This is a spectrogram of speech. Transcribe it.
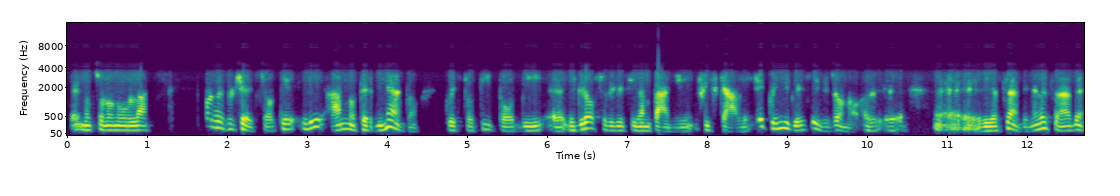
eh, non sono nulla. Cosa è successo? Che lì hanno terminato questo tipo di, eh, il grosso di questi vantaggi fiscali e quindi questi si sono eh, eh, riversati nelle strade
